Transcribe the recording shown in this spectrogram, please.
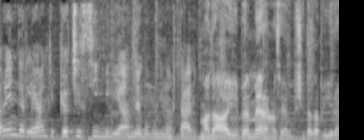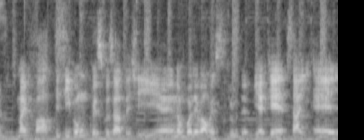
renderle anche più accessibili a noi comuni mortali. Ma dai, per me erano semplici da capire. Ma infatti, sì, comunque scusateci, eh, non volevamo escludervi, è che, sai, è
